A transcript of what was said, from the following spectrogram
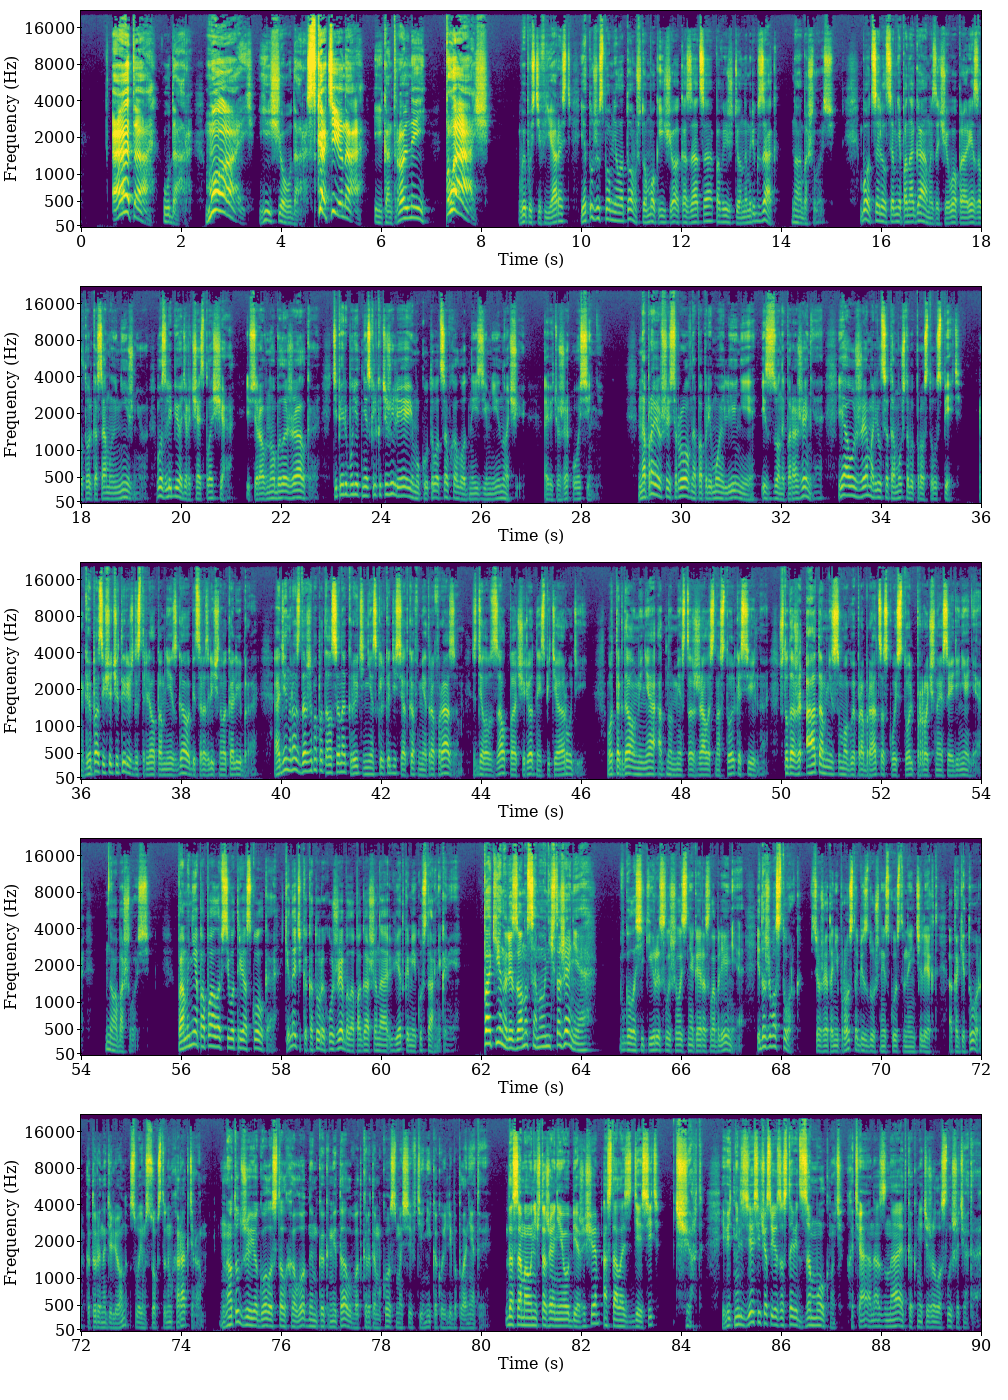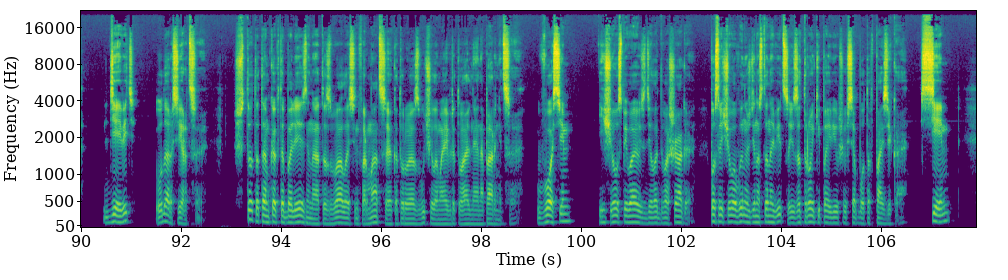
Это удар. Мой! Еще удар. Скотина! И контрольный плащ! Выпустив ярость, я тут же вспомнил о том, что мог еще оказаться поврежденным рюкзак, но обошлось. Бот целился мне по ногам, из-за чего прорезал только самую нижнюю, возле бедер, часть плаща. И все равно было жалко. Теперь будет несколько тяжелее ему кутываться в холодные зимние ночи. А ведь уже осень. Направившись ровно по прямой линии из зоны поражения, я уже молился тому, чтобы просто успеть. Гэпас еще четырежды стрелял по мне из гаубиц различного калибра. Один раз даже попытался накрыть несколько десятков метров разом, сделав залп поочередно из пяти орудий. Вот тогда у меня одно место сжалось настолько сильно, что даже атом не смог бы пробраться сквозь столь прочное соединение. Но обошлось. По мне попало всего три осколка, кинетика которых уже была погашена ветками и кустарниками. «Покинули зону самоуничтожения», в голосе Киры слышалось некое расслабление и даже восторг. Все же это не просто бездушный искусственный интеллект, а Кагитор, который наделен своим собственным характером. Но тут же ее голос стал холодным, как металл в открытом космосе в тени какой-либо планеты. До самоуничтожения убежища осталось 10. Черт, и ведь нельзя сейчас ее заставить замолкнуть, хотя она знает, как мне тяжело слышать это. 9. Удар сердца. Что-то там как-то болезненно отозвалась информация, которую озвучила моя виртуальная напарница. Восемь. Еще успеваю сделать два шага, после чего вынужден остановиться из-за тройки появившихся ботов пазика. Семь.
